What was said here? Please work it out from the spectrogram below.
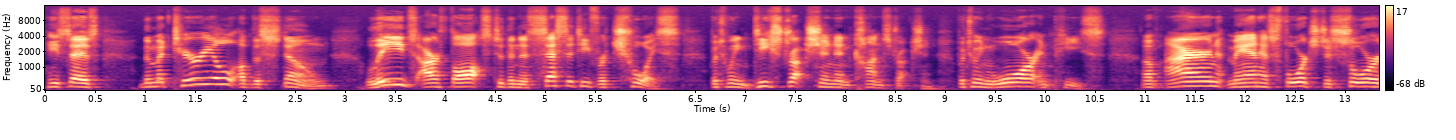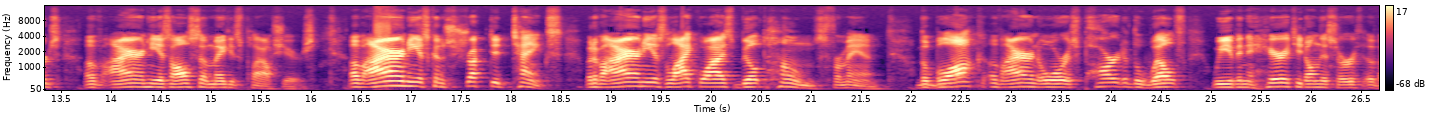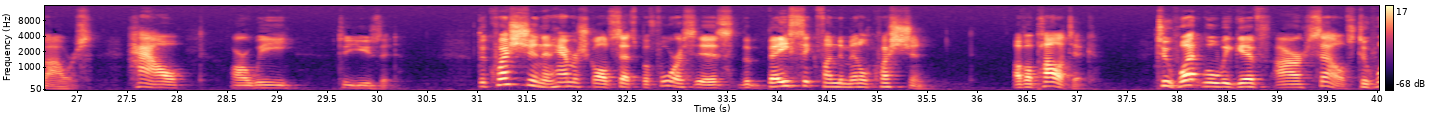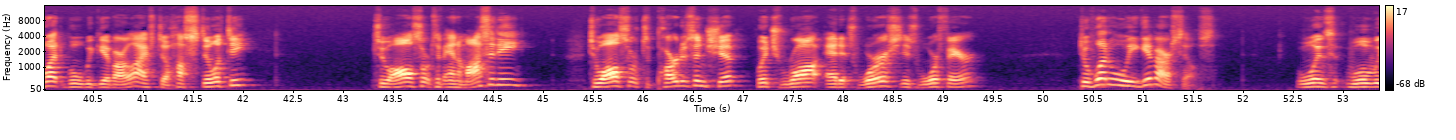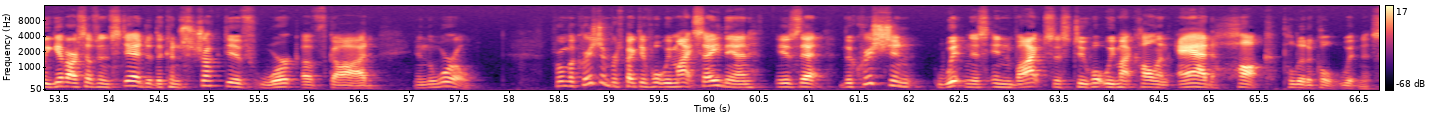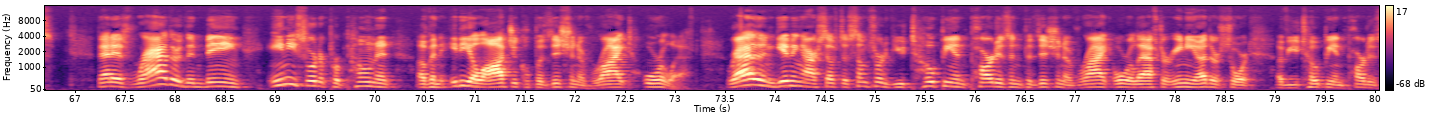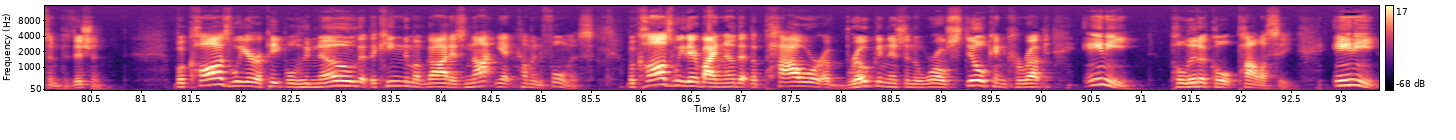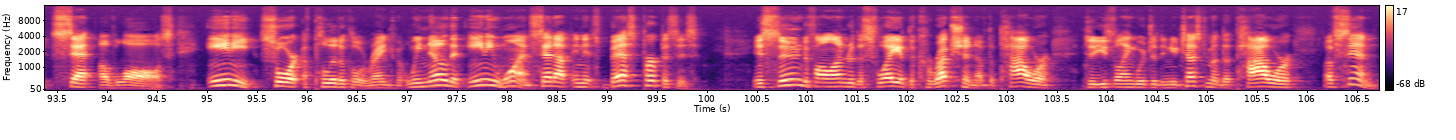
He says, The material of the stone leads our thoughts to the necessity for choice between destruction and construction, between war and peace. Of iron, man has forged his swords. Of iron, he has also made his plowshares. Of iron, he has constructed tanks. But of iron, he has likewise built homes for man. The block of iron ore is part of the wealth we have inherited on this earth of ours. How are we to use it? The question that Hammarskjöld sets before us is the basic fundamental question of a politic. To what will we give ourselves? To what will we give our lives? To hostility? To all sorts of animosity? To all sorts of partisanship, which wrought at its worst is warfare? To what will we give ourselves? Was, will we give ourselves instead to the constructive work of God in the world? From a Christian perspective, what we might say then is that the Christian witness invites us to what we might call an ad hoc political witness. That is, rather than being any sort of proponent of an ideological position of right or left, rather than giving ourselves to some sort of utopian partisan position of right or left or any other sort of utopian partisan position, because we are a people who know that the kingdom of God has not yet come in fullness, because we thereby know that the power of brokenness in the world still can corrupt any political policy, any set of laws, any sort of political arrangement. We know that any one set up in its best purposes is soon to fall under the sway of the corruption of the power, to use the language of the New Testament, the power of sin.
